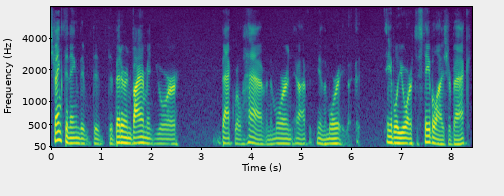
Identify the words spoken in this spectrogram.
strengthening, the the, the better environment your back will have, and the more uh, you know, the more able you are to stabilize your back.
